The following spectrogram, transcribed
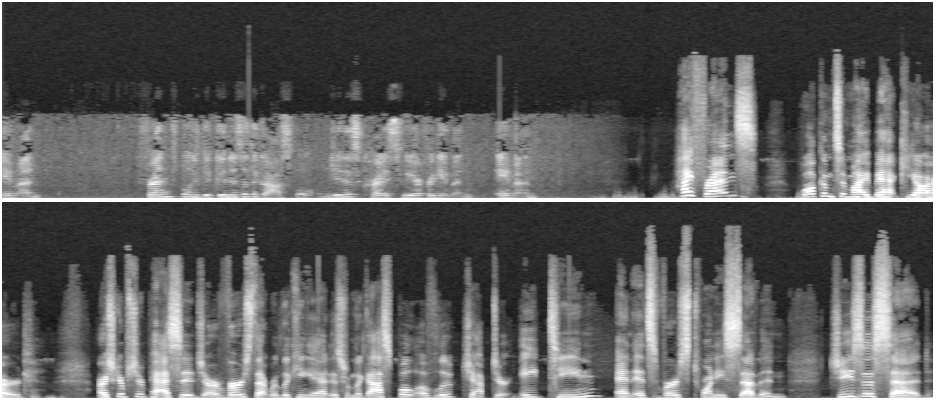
Amen. Friends, believe the goodness of the gospel. In Jesus Christ, we are forgiven. Amen. Hi, friends. Welcome to my backyard. Our scripture passage, our verse that we're looking at, is from the Gospel of Luke, chapter 18, and it's verse 27. Jesus said,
